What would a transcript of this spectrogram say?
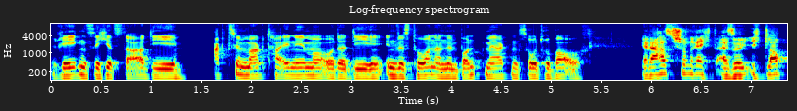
regen sich jetzt da die Aktienmarktteilnehmer oder die Investoren an den Bondmärkten so drüber auf? Ja, da hast du schon recht. Also ich glaube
